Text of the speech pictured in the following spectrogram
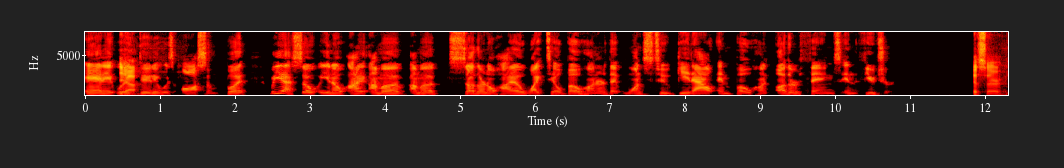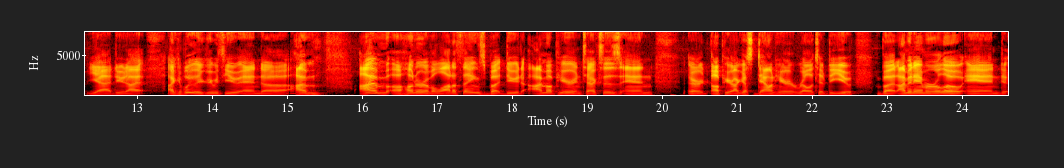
and it was yeah. dude, it was awesome. But but yeah, so you know, I I'm a I'm a Southern Ohio whitetail bow hunter that wants to get out and bow hunt other things in the future. Yes, sir. Yeah, dude, I I completely agree with you, and uh, I'm. I'm a hunter of a lot of things, but dude, I'm up here in Texas and or up here, I guess down here relative to you. But I'm in Amarillo, and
